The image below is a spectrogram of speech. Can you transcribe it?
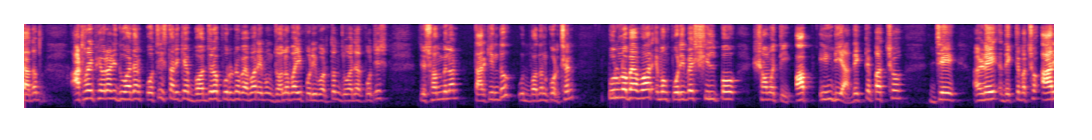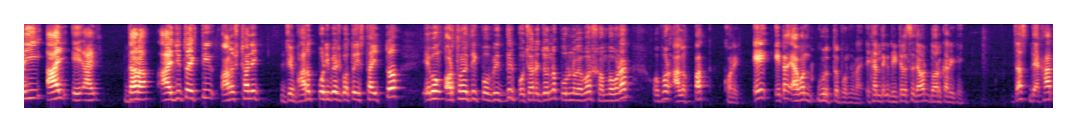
যাদব আঠারোই ফেব্রুয়ারি দু হাজার পঁচিশ তারিখে বজ্রপূর্ণ ব্যবহার এবং জলবায়ু পরিবর্তন দু হাজার পঁচিশ যে সম্মেলন, তার কিন্তু উদ্বোধন করছেন পূর্ণ ব্যবহার এবং পরিবেশ শিল্প সমিতি অফ ইন্ডিয়া। দেখতে পাচ্ছ যে রে, দেখতে পাচ্ছ আর আই এ আই দ্বারা আয়োজিত একটি আনুষ্ঠানিক যে ভারত পরিবেশগত স্থায়িত্ব এবং অর্থনৈতিক প্রবৃদ্ধির প্রচারের জন্য পূর্ণ ব্যবহার সম্ভাবনার ওপর আলোকপাত করে। এই এটা এমন গুরুত্বপূর্ণ নয়, এখান থেকে ডিটেলসে যাওয়ার দরকারই নেই। জাস্ট দেখার,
